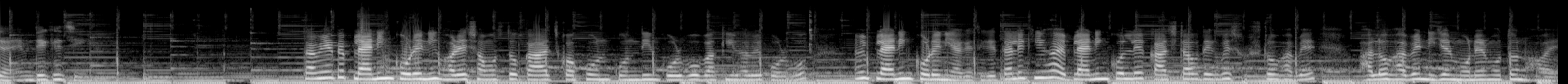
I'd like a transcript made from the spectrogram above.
যায়, আমি দেখেছি। তো আমি একটা প্ল্যানিং করে নিই ঘরের সমস্ত কাজ কখন, কোন দিন করব বা কীভাবে করব। আমি প্ল্যানিং করে নিই আগে থেকে। তাহলে কি হয় প্ল্যানিং করলে কাজটাও দেখবে সুষ্ঠুভাবে, ভালোভাবে নিজের মনের মতন হয়।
